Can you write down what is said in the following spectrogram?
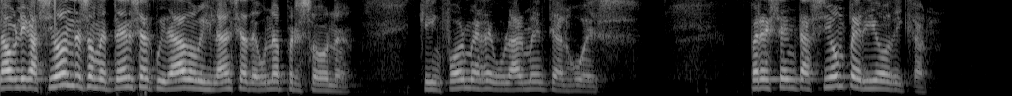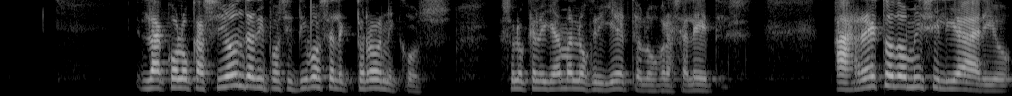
la obligación de someterse al cuidado o vigilancia de una persona que informe regularmente al juez. Presentación periódica. La colocación de dispositivos electrónicos, eso es lo que le llaman los grilletes, los brazaletes. Arresto domiciliario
